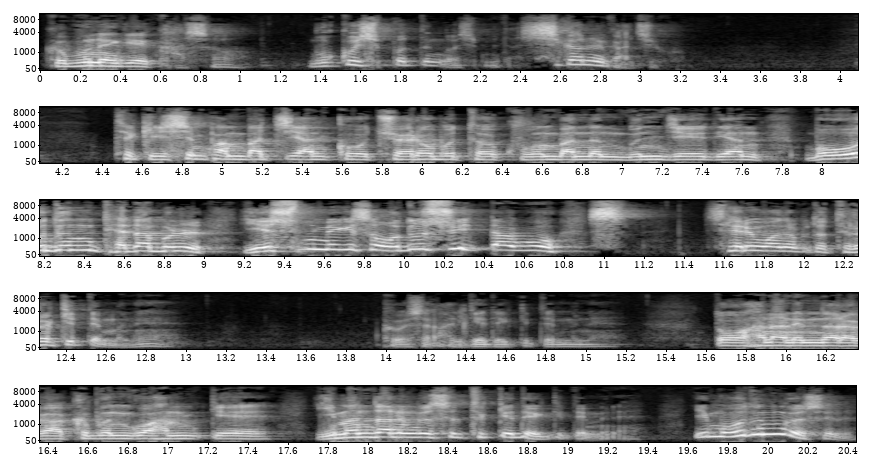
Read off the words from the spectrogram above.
그분에게 가서 묻고 싶었던 것입니다. 시간을 가지고. 특히 심판받지 않고 죄로부터 구원받는 문제에 대한 모든 대답을 예수님에게서 얻을 수 있다고 세례원으로부터 들었기 때문에 그것을 알게 됐기 때문에 또 하나님 나라가 그분과 함께 임한다는 것을 듣게 됐기 때문에 이 모든 것을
